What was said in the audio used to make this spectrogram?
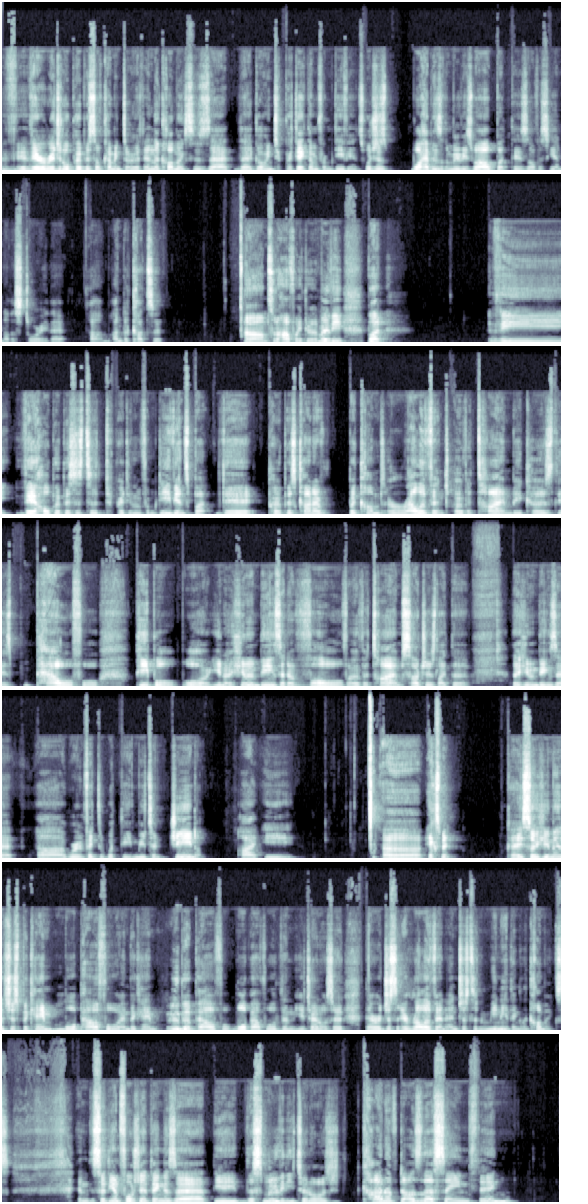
their original purpose of coming to Earth in the comics is that they're going to protect them from deviants, which is what happens in the movie as well. But there's obviously another story that um, undercuts it, um, sort of halfway through the movie. But the their whole purpose is to, to protect them from deviants, but their purpose kind of becomes irrelevant over time because there's powerful people or you know human beings that evolve over time, such as like the the human beings that uh, were infected with the mutant gene, i.e., uh, X Men. Okay, so humans just became more powerful and became uber powerful, more powerful than the Eternals. So they were just irrelevant and just didn't mean anything in the comics. And so the unfortunate thing is that the this movie, The Eternals, kind of does the same thing.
